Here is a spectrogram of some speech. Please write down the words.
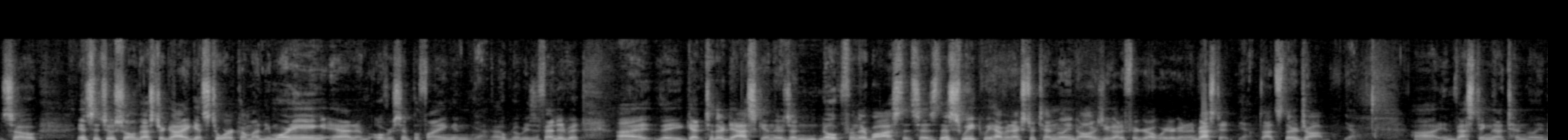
So, institutional investor guy gets to work on Monday morning, and I'm oversimplifying, and Yeah. I hope nobody's offended, but uh, they get to their desk, and there's a note from their boss that says, "This week we have an extra $10 million. You got to figure out where you're going to invest it." Yeah. That's their job Yeah. uh, investing that $10 million.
